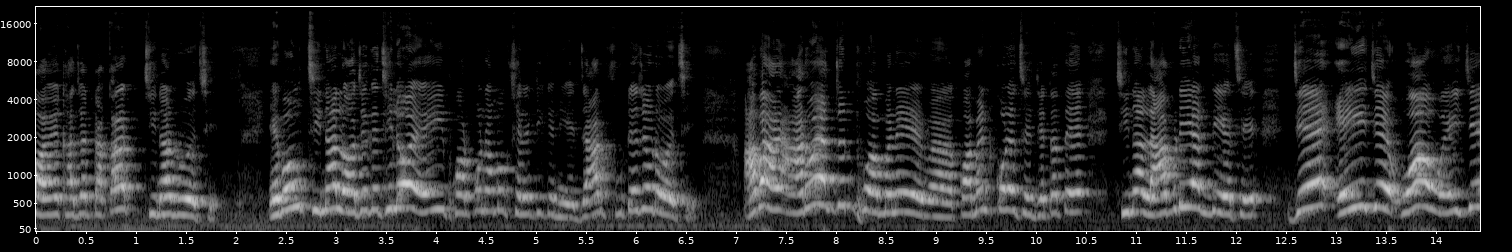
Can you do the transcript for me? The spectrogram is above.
কয়েক হাজার টাকা চিনার রয়েছে। এবং চীনা লজে গেছিল এই ফর্ক নামক ছেলেটিকে নিয়ে, যার ফুটেজও রয়েছে। আবার আরও একজন মানে কমেন্ট করেছে, যেটাতে চীনা লাভ রিয়াক দিয়েছে যে এই যে ওয়াও এই যে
